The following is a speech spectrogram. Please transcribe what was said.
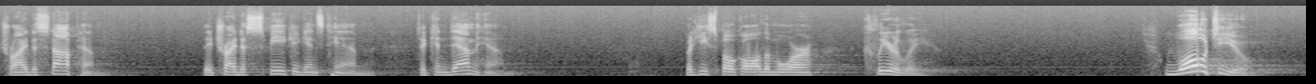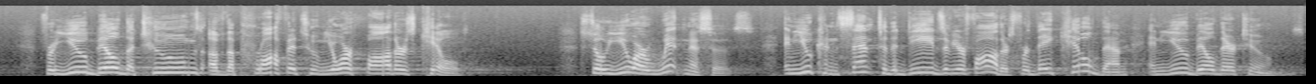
tried to stop him. They tried to speak against him, to condemn him. But he spoke all the more clearly. Woe to you! For you build the tombs of the prophets whom your fathers killed. So you are witnesses, and you consent to the deeds of your fathers, for they killed them, and you build their tombs.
